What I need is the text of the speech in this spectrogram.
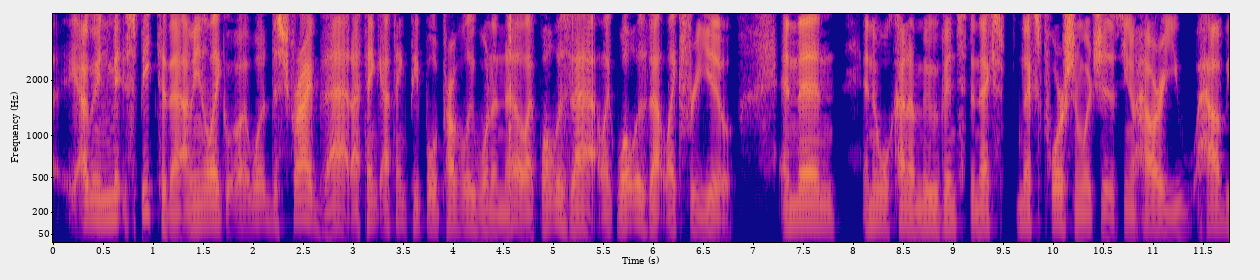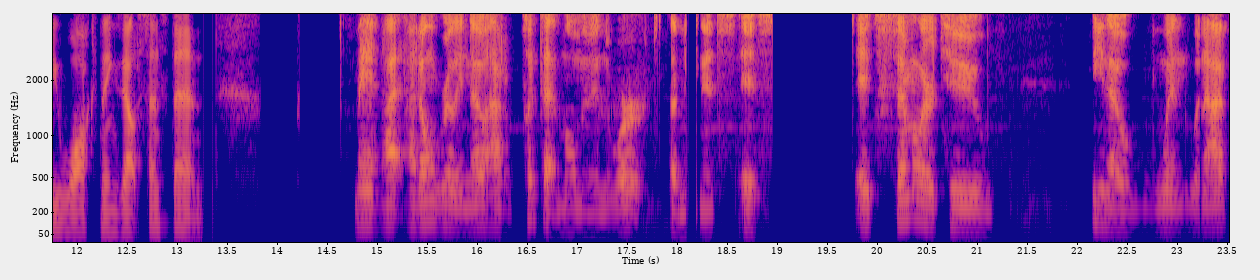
Uh, I mean, speak to that. I mean, like, what describe that? I think I think people would probably want to know, like, what was that? Like, what was that like for you? And then and then we'll kind of move into the next next portion, which is, you know, how are you? How have you walked things out since then? man, I, I don't really know how to put that moment into words. I mean, it's it's it's similar to you know when when I've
